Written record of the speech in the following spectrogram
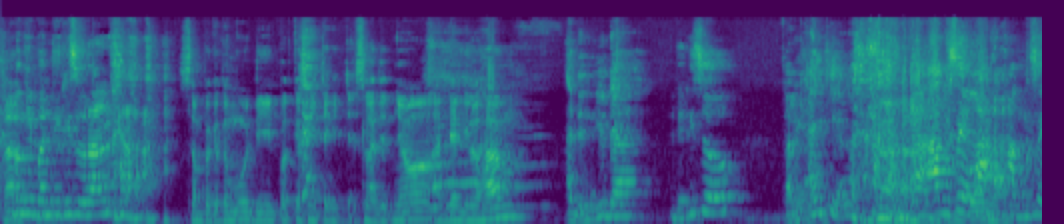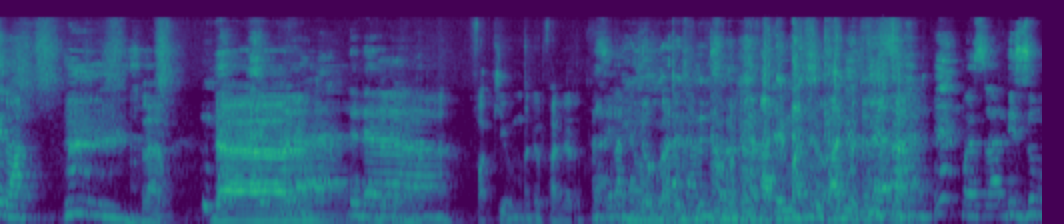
Lah, Mengiban diri surang. sampai ketemu di podcast ngecek-ngecek selanjutnya. Aden Ilham. Ada Yuda. Ada Rizzo. Kami anjing. Ya angse lah, angse lah. Lah. Dah. Dadah. Fuck you, motherfucker. Ayo, dah. ada masuk ada Masa di Zoom.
